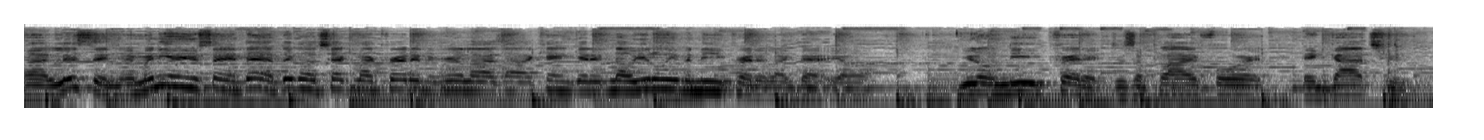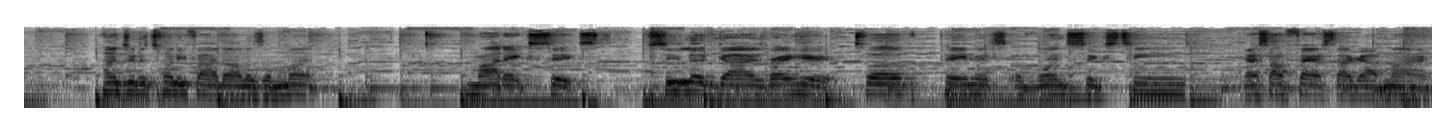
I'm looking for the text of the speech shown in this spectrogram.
Uh, listen, and many of you are saying, damn, they're gonna check my credit and realize I can't get it. No, you don't even need credit like that, y'all. You don't need credit. Just apply for it. They got you. $125 a month. MODX6. See, look, guys, right here. 12 payments of 116. That's how fast I got mine.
